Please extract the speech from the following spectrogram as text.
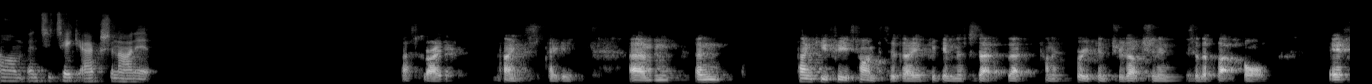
um, and to take action on it. That's great. Thanks, Peggy. Um, and thank you for your time today, for giving us that, that kind of brief introduction into the platform. If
